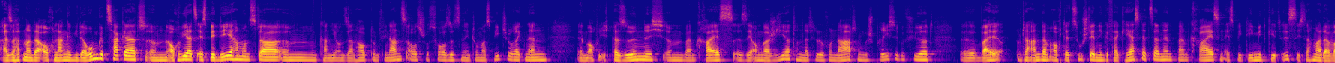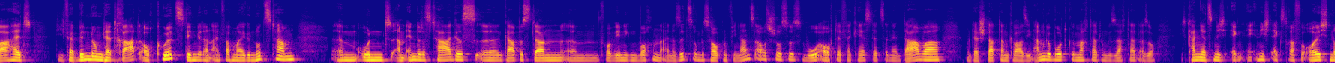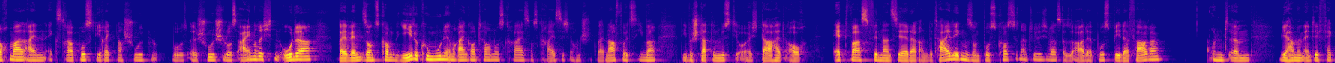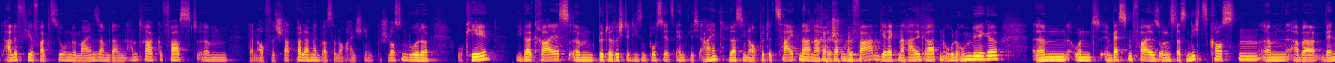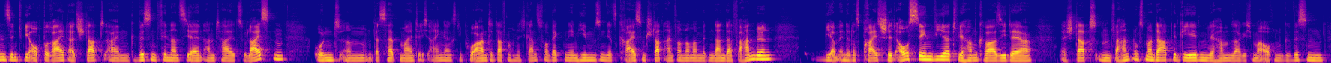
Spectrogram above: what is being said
Also hat man da auch lange wieder rumgezackert. Ähm, auch wir als SPD haben uns da, ähm, kann hier unseren Haupt- und Finanzausschussvorsitzenden, den Thomas Wiczorek nennen, ähm, auch ich persönlich ähm, beim Kreis sehr engagiert, haben da Telefonate und Gespräche geführt, äh, weil unter anderem auch der zuständige Verkehrsdezernent beim Kreis ein SPD-Mitglied ist. Ich sag mal, da war halt die Verbindung der Draht auch kurz, den wir dann einfach mal genutzt haben. Ähm, und am Ende des Tages äh, gab es dann ähm, vor wenigen Wochen eine Sitzung des Haupt- und Finanzausschusses, wo auch der Verkehrsdezernent da war und der Stadt dann quasi ein Angebot gemacht hat und gesagt hat, also ich kann jetzt nicht, nicht extra für euch nochmal einen extra Bus direkt nach Schulbus, äh, Schulschluss einrichten oder, weil wenn sonst kommt jede Kommune im Rheingau-Taunus-Kreis, aus Kreis sich auch ein Stück weit nachvollziehbar, liebe Stadt, dann müsst ihr euch da halt auch etwas finanziell daran beteiligen. So ein Bus kostet natürlich was, also A, der Bus, B, der Fahrer. Und ähm, wir haben im Endeffekt alle vier Fraktionen gemeinsam dann einen Antrag gefasst, ähm, dann auch fürs Stadtparlament, was dann auch einstimmig beschlossen wurde. Okay, lieber Kreis, ähm, bitte richte diesen Bus jetzt endlich ein. Lass ihn auch bitte zeitnah nach der Schule fahren, direkt nach Hallgarten ohne Umwege. Ähm, und im besten Fall soll uns das nichts kosten. Ähm, aber wenn, sind wir auch bereit, als Stadt einen gewissen finanziellen Anteil zu leisten. Und ähm, deshalb meinte ich eingangs, die Pointe darf man nicht ganz vorwegnehmen. Hier müssen jetzt Kreis und Stadt einfach nochmal miteinander verhandeln, wie am Ende das Preisschild aussehen wird. Wir haben quasi der äh, Stadt ein Verhandlungsmandat gegeben. Wir haben, sage ich mal, auch einen gewissen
